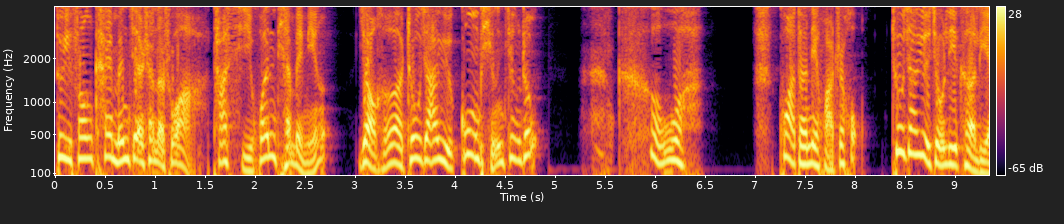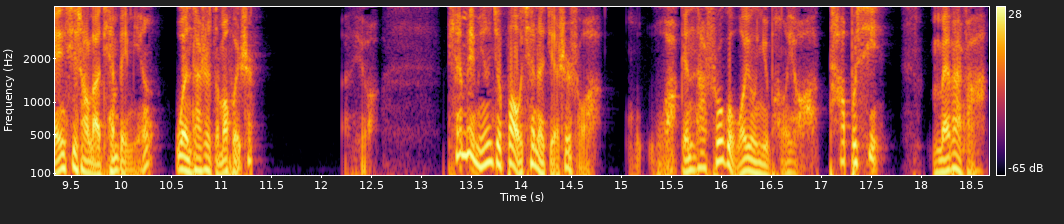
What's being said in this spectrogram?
对方开门见山的说啊，他喜欢田北明，要和周佳玉公平竞争。可恶！挂断电话之后。周佳玉就立刻联系上了田北明，问他是怎么回事。哎呦，田北明就抱歉的解释说：“我跟他说过我有女朋友，他不信，没办法，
